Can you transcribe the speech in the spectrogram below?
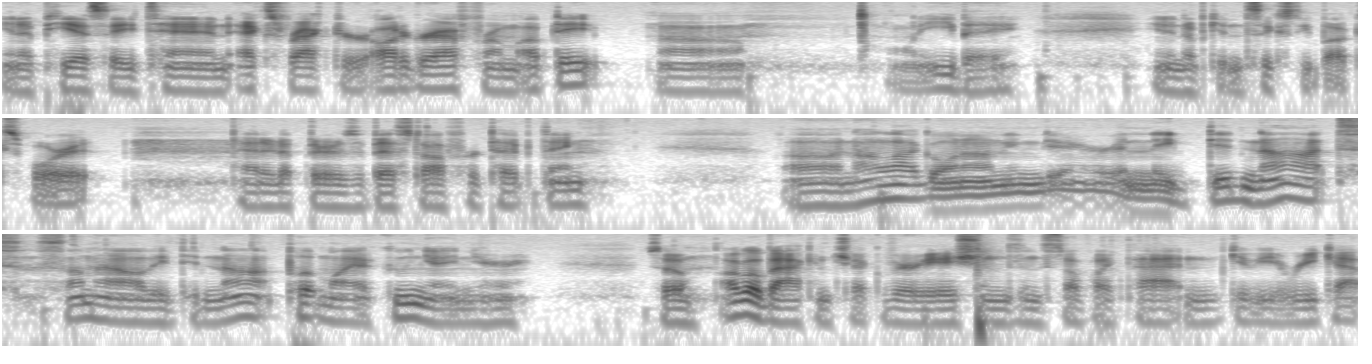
in a PSA 10 X Fractor autograph from Update uh, on eBay. Ended up getting 60 bucks for it. Had it up there as a best offer type thing. Uh, not a lot going on in there, and they did not, somehow, they did not put my Acuna in here. So I'll go back and check variations and stuff like that and give you a recap.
